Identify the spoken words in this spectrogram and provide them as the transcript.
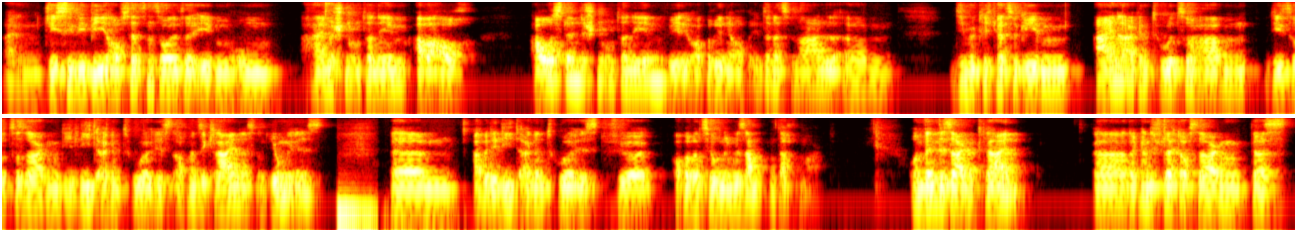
ein GCVB aufsetzen sollte, eben um heimischen Unternehmen, aber auch ausländischen Unternehmen, wir operieren ja auch international, ähm, die Möglichkeit zu geben, eine Agentur zu haben, die sozusagen die Lead-Agentur ist, auch wenn sie klein ist und jung ist. Ähm, aber die Lead-Agentur ist für Operationen im gesamten Dachmarkt. Und wenn wir sagen klein, äh, da kann ich vielleicht auch sagen, dass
